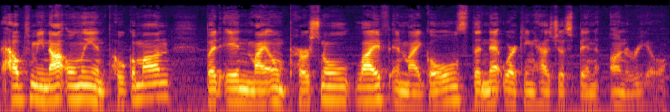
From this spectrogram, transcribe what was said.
helped me not only in Pokemon but in my own personal life and my goals. The networking has just been unreal.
